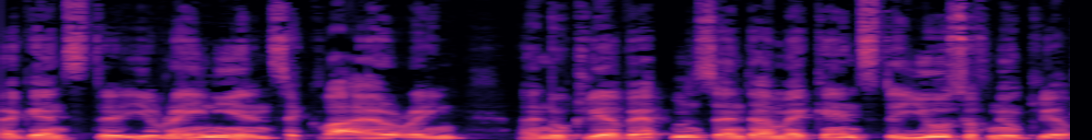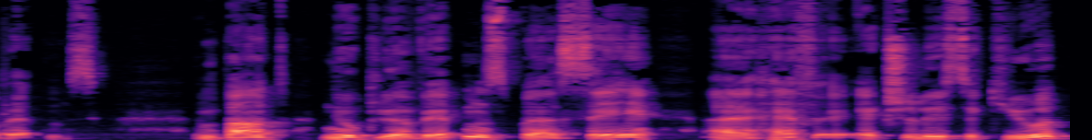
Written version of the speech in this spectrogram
against the Iranians acquiring uh, nuclear weapons, and I'm against the use of nuclear weapons. But nuclear weapons per se uh, have actually secured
